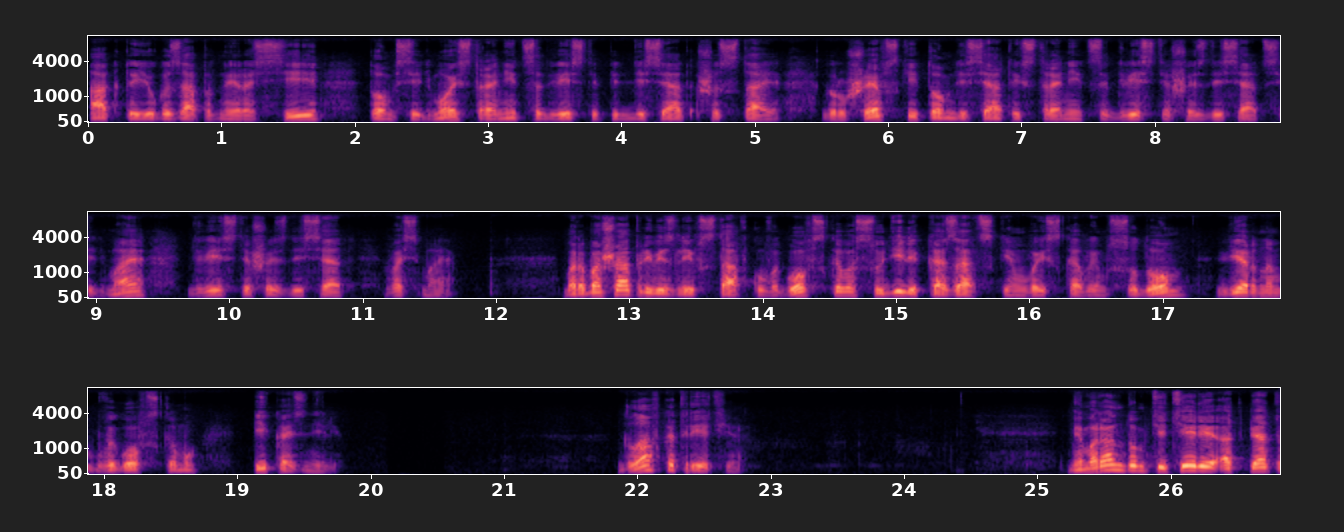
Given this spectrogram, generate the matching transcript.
Акты Юго-Западной России, том 7, страница 256, Грушевский, том 10, страницы 267-268. Барабаша привезли в Ставку Выговского, судили казацким войсковым судом, верным Выговскому, и казнили. Главка третья. Меморандум Тетери от 5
